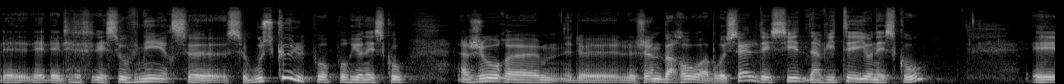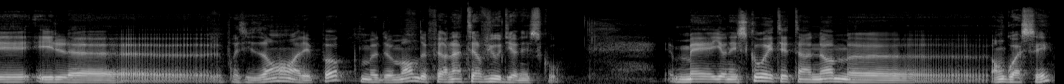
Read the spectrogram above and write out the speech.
les, souvenirs se, bousculent pour, pour Ionesco. Un jour, le, jeune barreau à Bruxelles décide d'inviter Ionesco et il, euh, le président, à l'époque, me demande de faire l'interview d'Ionesco. Mais Ionesco était un homme euh, angoissé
